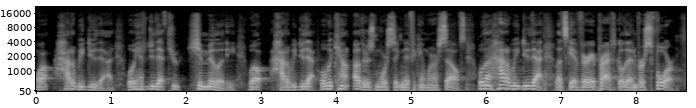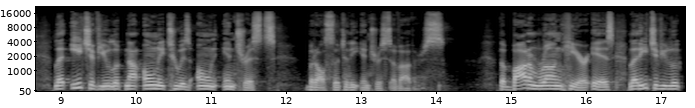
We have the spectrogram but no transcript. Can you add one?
Well, how do we do that? Well, we have to do that through humility. Well, how do we do that? Well, we count others more significant than ourselves. Well, then how do we do that? Let's get very practical then. Verse 4 Let each of you look not only to his own interests, but also to the interests of others. The bottom rung here is let each of you look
